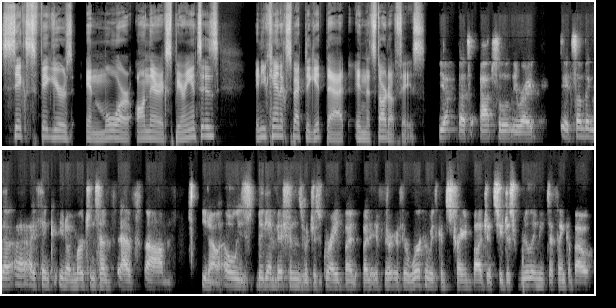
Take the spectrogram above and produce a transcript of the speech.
six figures and more on their experiences and you can't expect to get that in the startup phase. Yep that's absolutely right. It's something that i think you know merchants have have um you know always big ambitions which is great but but if they're if they're working with constrained budgets you just really need to think about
